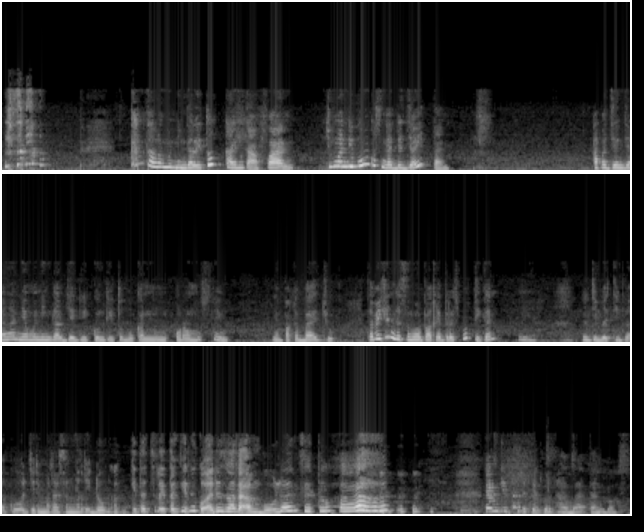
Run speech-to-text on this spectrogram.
kan kalau meninggal itu kain kafan cuman dibungkus nggak ada jahitan apa jangan-jangan yang meninggal jadi kunti itu bukan orang muslim yang pakai baju tapi kan nggak semua pakai dress putih kan Iya. Dan tiba-tiba aku jadi merasa ngeri dong. Kita cerita gini kok ada suara ambulans ya Tuhan. kan kita dekat persahabatan bos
